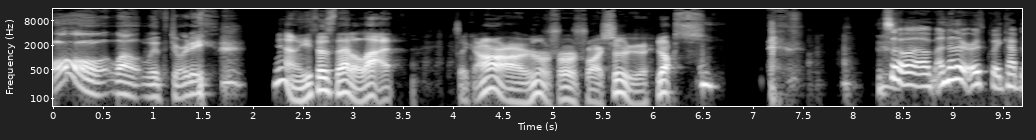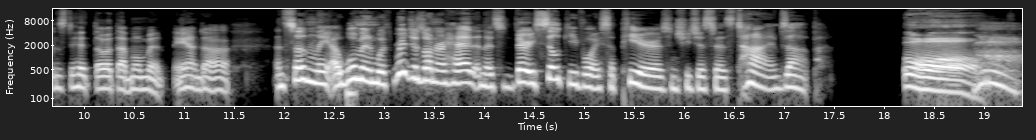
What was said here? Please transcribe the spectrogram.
oh," well, with Geordi. Yeah, he says that a lot. It's like, ah, yes, I see. Yes. so um, another earthquake happens to hit though at that moment, and uh, and suddenly a woman with ridges on her head and this very silky voice appears and she just says, Time's up. Oh.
